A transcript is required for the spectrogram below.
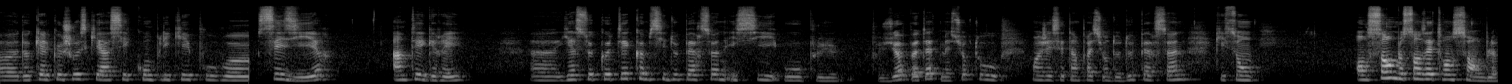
euh, de quelque chose qui est assez compliqué pour euh, saisir, intégrer, il y a ce côté comme si deux personnes ici, ou plus, plusieurs peut-être, mais surtout, moi j'ai cette impression de deux personnes qui sont ensemble sans être ensemble,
